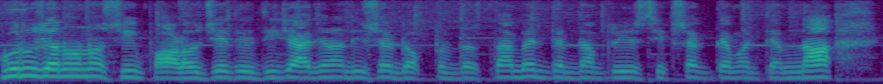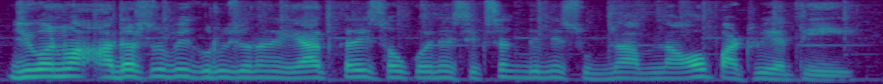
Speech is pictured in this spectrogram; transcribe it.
ગુરુજનોનો સિંહ ફાળો છે. તેથી જ આજના દિવસે ડોક્ટર દસ્તાબેન તેમના પ્રિય શિક્ષક તેમજ તેમના જીવનમાં આદર્શરૂપી ગુરુજનોને યાદ કરી સૌ કોઈને શિક્ષક દિનની શુભકામનાઓ પાઠવી હતી.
